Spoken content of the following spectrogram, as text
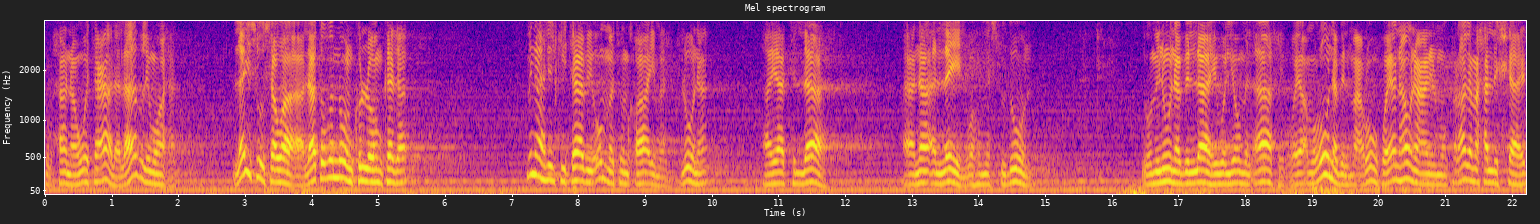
سبحانه وتعالى لا يظلم أحد. ليسوا سواء لا تظنون كلهم كذا. من أهل الكتاب أمة قائمة يتلون آيات الله آناء الليل وهم يسجدون يؤمنون بالله واليوم الآخر ويأمرون بالمعروف وينهون عن المنكر. هذا محل الشاهد.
